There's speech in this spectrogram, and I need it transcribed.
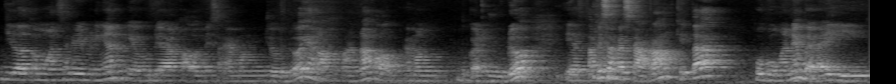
jilat omongan sendiri. Mendingan ya udah kalau misalnya emang jodoh ya nggak ke mana kalau emang bukan jodoh ya tapi sampai sekarang kita hubungannya baik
